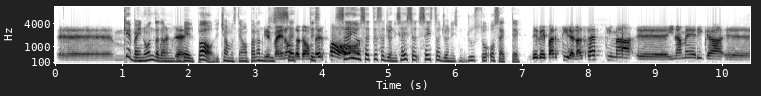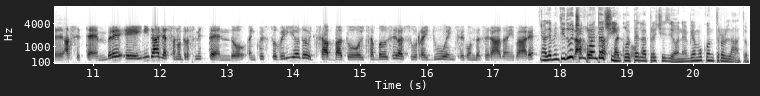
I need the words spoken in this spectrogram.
ehm, Che va in onda da un serie- bel po', diciamo, stiamo parlando Che di sei o sette stagioni, sei, sei stagioni, giusto? O sette? Deve partire la settima eh, in America eh, a settembre e in Italia stanno trasmettendo in questo periodo il sabato, il sabato sera su Rai 2 in seconda serata, mi pare. Alle La 22.55 sesta per la precisione, abbiamo controllato.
